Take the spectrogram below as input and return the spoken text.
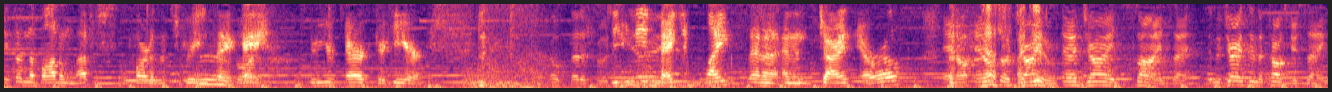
It's on the bottom left part of the screen Good saying, boy. "Hey, do your character here." Oh, that is. Do you need Vegas lights and a, and a giant arrow? And, and Yes, also I giant do. and a giant sign saying, and the giant sign that talks to you saying,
